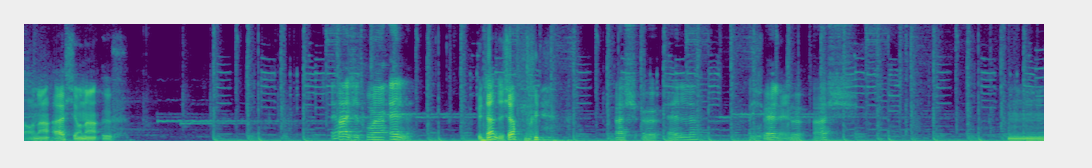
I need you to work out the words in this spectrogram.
On a un H et on a un E. Ah, j'ai trouvé un L. Putain, déjà H-E-L. Ou H-E-L. L-E-H. Hmm.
